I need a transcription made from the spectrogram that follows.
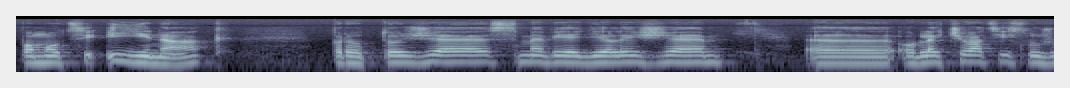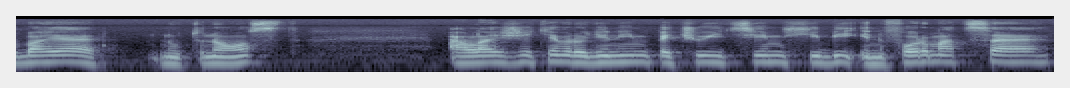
pomoci i jinak, protože jsme věděli, že eh, odlehčovací služba je nutnost, ale že těm rodinným pečujícím chybí informace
